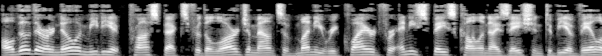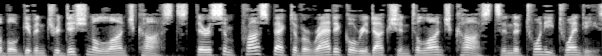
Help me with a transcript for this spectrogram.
Although there are no immediate prospects for the large amounts of money required for any space colonization to be available given traditional launch costs, there is some prospect of a radical reduction to launch costs in the 2020s,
